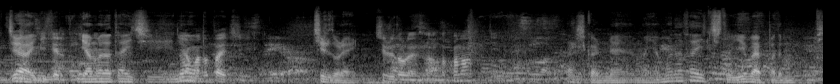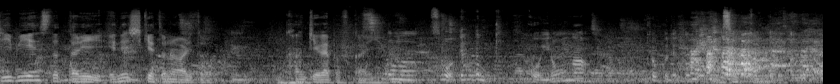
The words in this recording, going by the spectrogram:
うん。じゃあ見てると思う山田太一の山田太一。チルドレン。チルドレンなのかなっていう。確かにね、まあ、山田太一といえばやっぱでも TBS だったり NHK との割と関係がやっぱ深いよ。うんそう。でもでも結構いろんな局で撮ってる。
